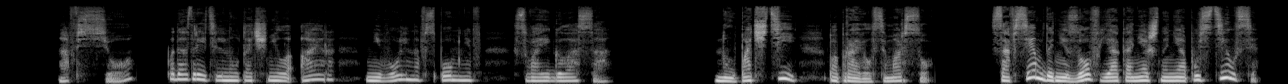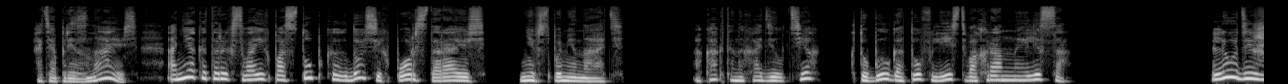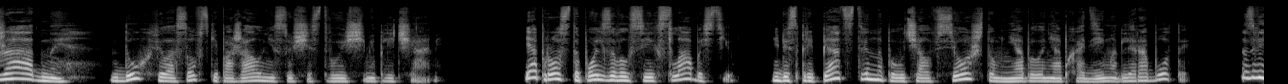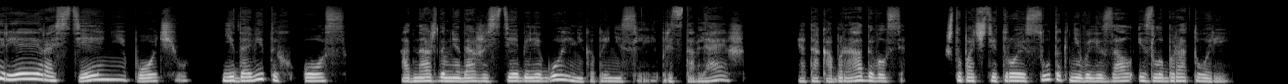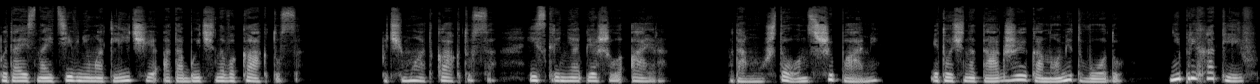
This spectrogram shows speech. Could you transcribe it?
«На все?» — подозрительно уточнила Айра, невольно вспомнив свои голоса. «Ну, почти», — поправился Марсо. «Совсем до низов я, конечно, не опустился, хотя, признаюсь, о некоторых своих поступках до сих пор стараюсь Не вспоминать. А как ты находил тех, кто был готов лезть в охранные леса? Люди жадны, дух философски пожал несуществующими плечами. Я просто пользовался их слабостью и беспрепятственно получал все, что мне было необходимо для работы. Зверей, растения, почву, ядовитых ос. Однажды мне даже стебель игольника принесли, представляешь? Я так обрадовался, что почти трое суток не вылезал из лаборатории, пытаясь найти в нем отличие от обычного кактуса. «Почему от кактуса?» — искренне опешила Айра. «Потому что он с шипами и точно так же экономит воду, неприхотлив,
